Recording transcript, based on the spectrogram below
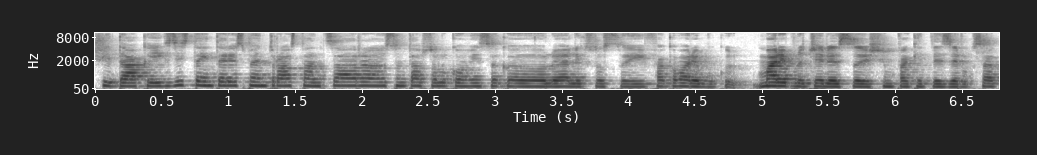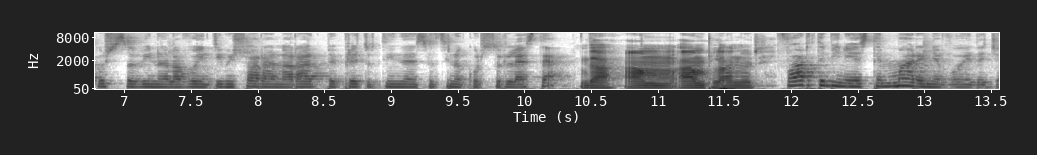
și dacă există interes pentru asta în țară, sunt absolut convinsă că lui Alex o să-i facă mare, bucur- mare plăcere să-și împacheteze rucsacul și să vină la voi în Timișoara, în Arad, pe pretutine să țină cursurile astea. Da, am, am planuri. Foarte bine, este mare nevoie de ce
